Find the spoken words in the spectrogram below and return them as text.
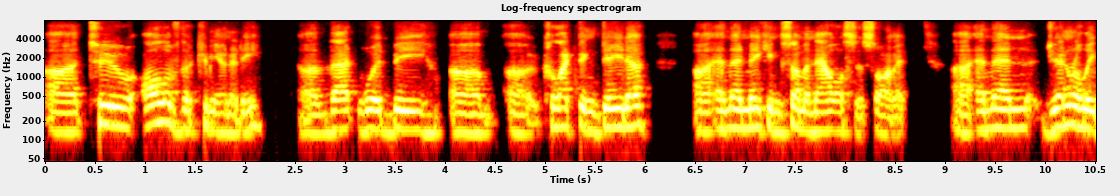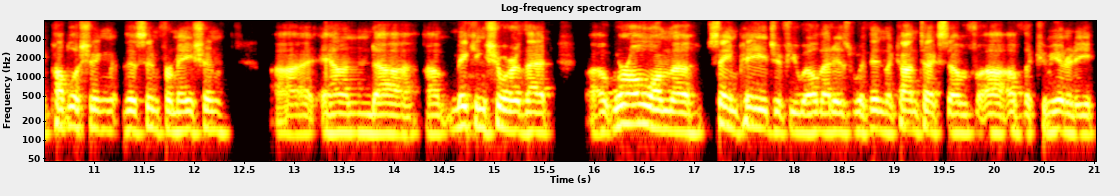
uh, to all of the community that would be um, collecting data and then making some analysis on it. and then generally publishing this information uh, and uh, uh, making sure that we're all on the same page, if you will, that is within the context of, of the community,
